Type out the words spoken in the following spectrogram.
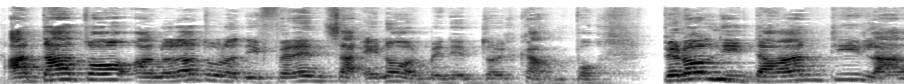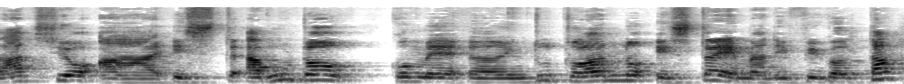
ha dato, hanno dato una differenza enorme dentro il campo, però lì davanti la Lazio ha avuto come uh, in tutto l'anno estrema difficoltà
